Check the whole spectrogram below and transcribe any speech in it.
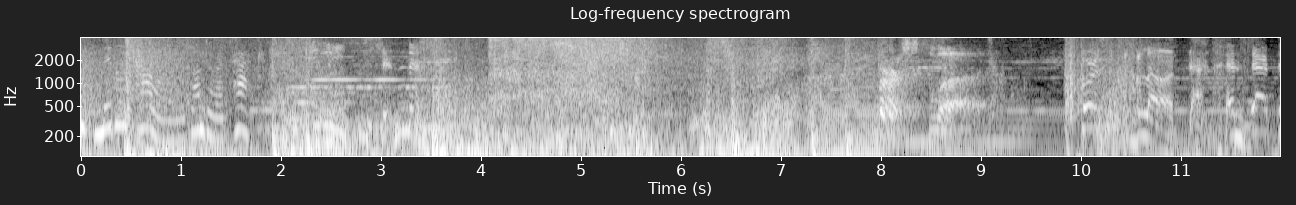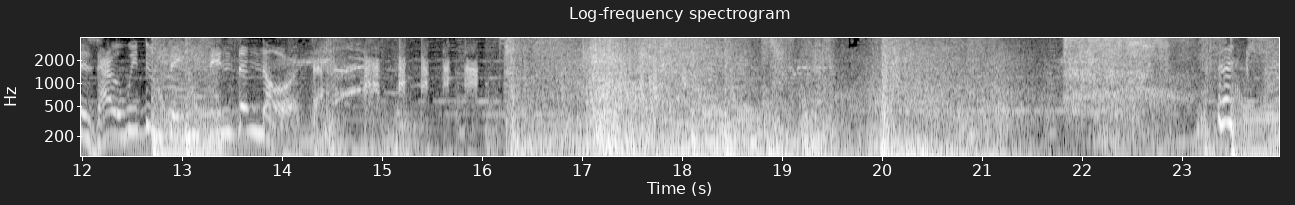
Radiant's middle tower is under attack. First blood. First blood. And that is how we do things in the north. Thanks.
